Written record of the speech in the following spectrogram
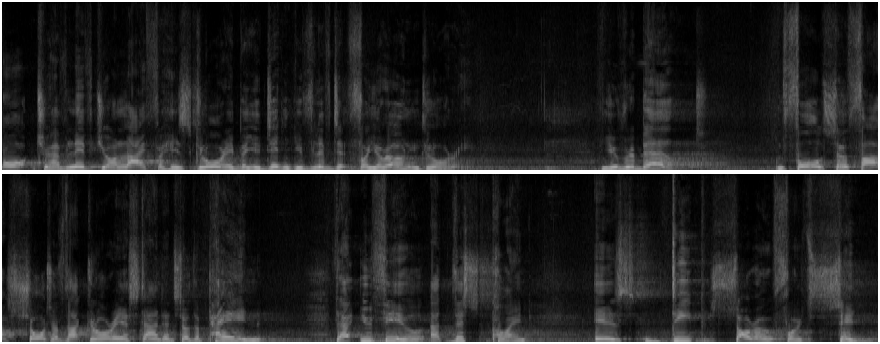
ought to have lived your life for his glory, but you didn't. You've lived it for your own glory. You've rebelled and fall so far short of that glorious standard. So the pain that you feel at this point is deep sorrow for sin.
